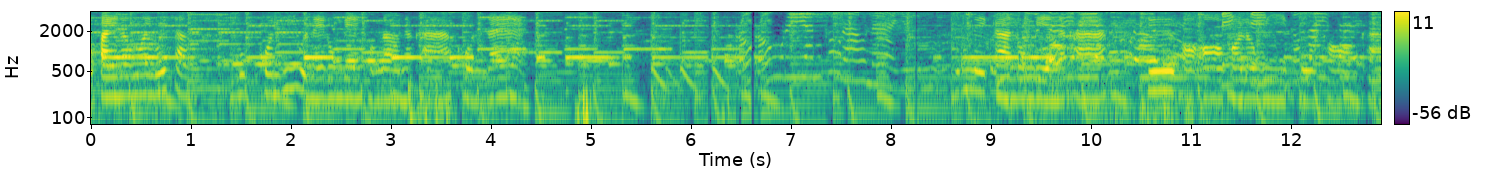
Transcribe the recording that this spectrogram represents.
ต่อไปเรามารู้จักบุคคลที่อยู่ในโรงเรียนของเรานะคะ คนแรกโรงเรียนราน่าอยู่ผู้อำนวยการโรงเรียนนะคะ ชื่อผออกรวีโพทองค่ะ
